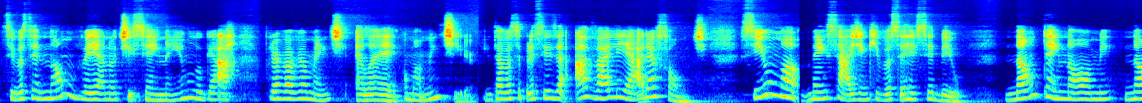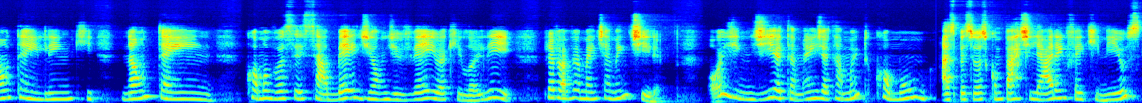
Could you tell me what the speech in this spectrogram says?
Se você não vê a notícia em nenhum lugar, provavelmente ela é uma mentira. Então você precisa avaliar a fonte. Se uma mensagem que você recebeu não tem nome, não tem link, não tem como você saber de onde veio aquilo ali, provavelmente é mentira. Hoje em dia também já está muito comum as pessoas compartilharem fake news,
